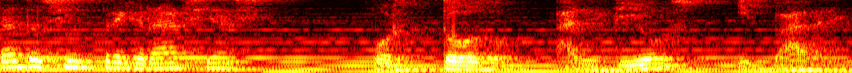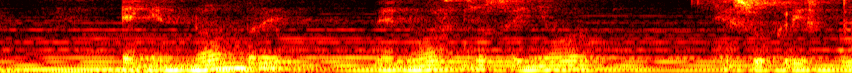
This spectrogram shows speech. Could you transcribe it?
dando siempre gracias por todo al Dios y Padre, en el nombre de nuestro Señor Jesucristo.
